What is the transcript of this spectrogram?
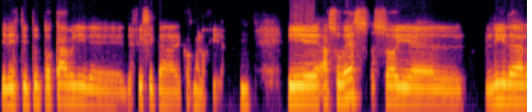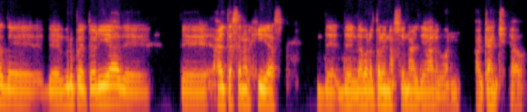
y el Instituto Cabli de Física de Cosmología. Y a su vez soy el líder del grupo de teoría de, altas energías del Laboratorio Nacional de Argon, acá en Chicago.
